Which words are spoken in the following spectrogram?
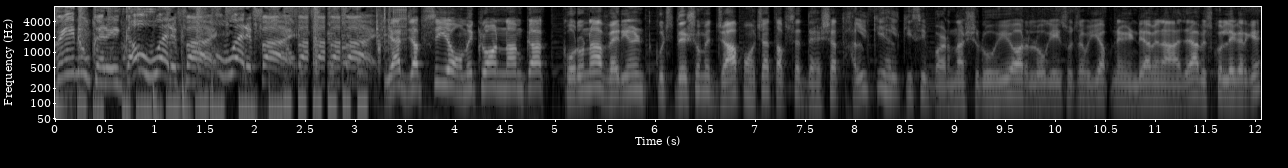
वेनु करेगा वेरीफाई वेरीफाई यार जब से ये ओमिक्रॉन नाम का कोरोना वेरिएंट कुछ देशों में जा पहुँचा तब से दहशत हल्की हल्की सी बढ़ना शुरू हुई और लोग यही सोच रहे भैया अपने इंडिया में ना आ जाए। अब इसको लेकर के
